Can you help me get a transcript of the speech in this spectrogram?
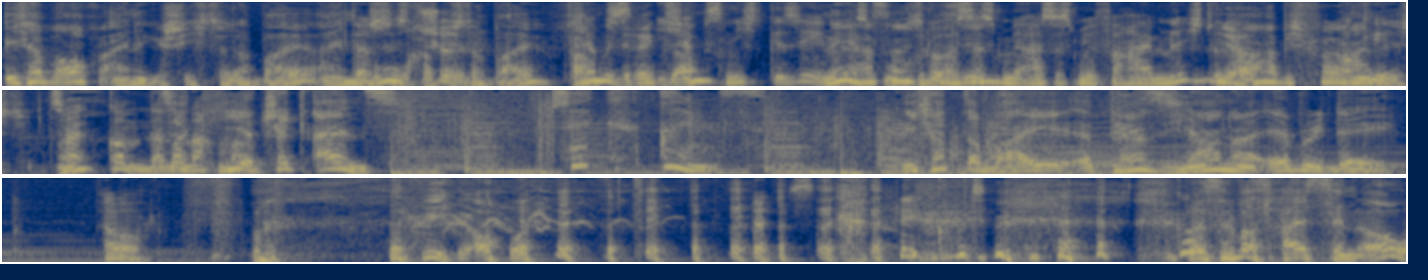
ich habe auch eine Geschichte dabei, ein Das Buch habe ich dabei. ich Fangen wir hab's, direkt ich an. habe es nicht gesehen. Nee, hast du Buch. nicht du hast es, mir, hast es mir verheimlicht? Oder? Ja, habe ich verheimlicht. Okay. Zack, Ne? komm, dann Zack, mach mal. hier, Check 1. Check 1. Ich habe dabei äh, Persianer Everyday. Oh, Wie oh. gut. was, was heißt denn oh?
